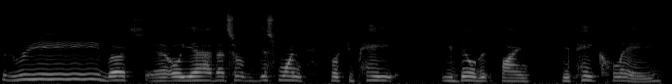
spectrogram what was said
Three bucks. Uh, oh yeah, that's what this one. Look, you pay you build it fine. You pay clay.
